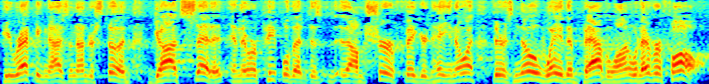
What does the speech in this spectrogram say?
he recognized and understood God said it. And there were people that I'm sure figured, hey, you know what? There's no way that Babylon would ever fall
